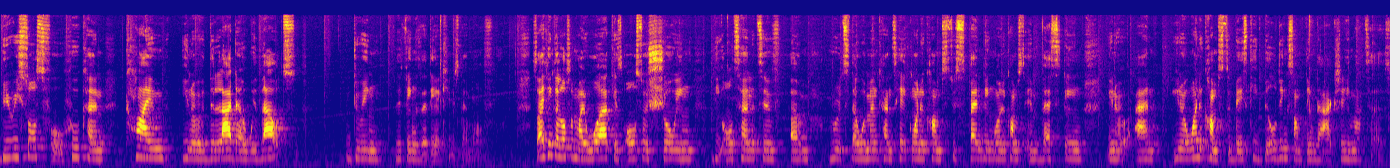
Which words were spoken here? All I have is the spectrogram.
be resourceful, who can climb, you know, the ladder without doing the things that they accuse them of. So I think a lot of my work is also showing the alternative um, routes that women can take when it comes to spending, when it comes to investing, you know, and you know, when it comes to basically building something that actually matters.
